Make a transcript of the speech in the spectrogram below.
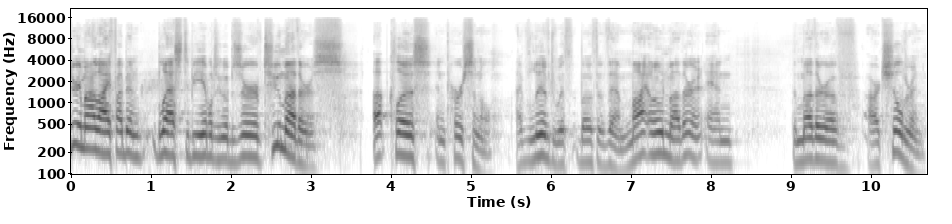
during my life, I've been blessed to be able to observe two mothers up close and personal. I've lived with both of them my own mother and the mother of our children.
